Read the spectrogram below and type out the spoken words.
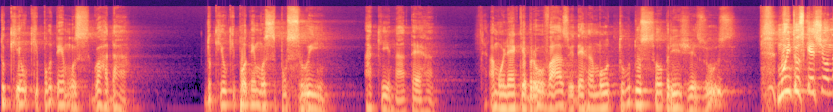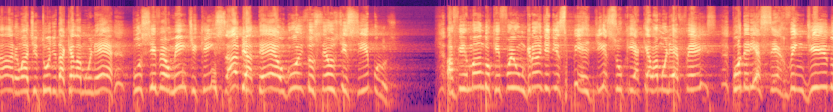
do que o que podemos guardar, do que o que podemos possuir aqui na terra. A mulher quebrou o vaso e derramou tudo sobre Jesus. Muitos questionaram a atitude daquela mulher, possivelmente, quem sabe até alguns dos seus discípulos afirmando que foi um grande desperdício que aquela mulher fez, poderia ser vendido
